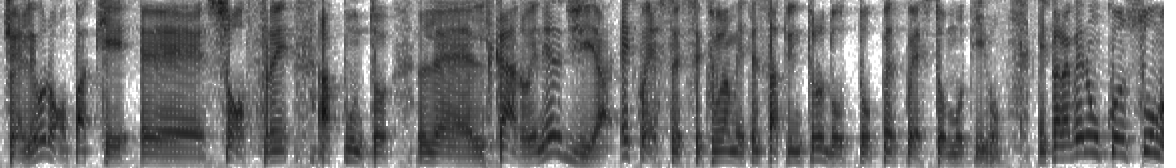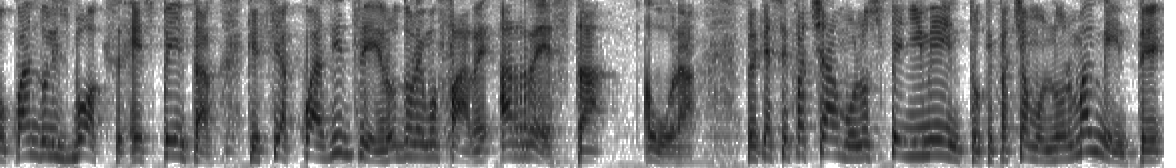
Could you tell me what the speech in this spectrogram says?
cioè l'Europa che eh, soffre appunto il caro energia e questo è sicuramente stato introdotto per questo motivo. E per avere un consumo quando l'Xbox è spenta che sia quasi zero dovremo fare arresta ora perché se facciamo lo spegnimento che facciamo normalmente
